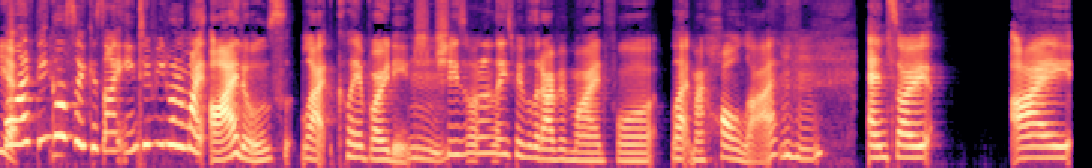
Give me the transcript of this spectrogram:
Yeah. Well, I think also because I interviewed one of my idols, like Clare Bowditch. Mm. She's one of these people that I've admired for like my whole life, hmm and so I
